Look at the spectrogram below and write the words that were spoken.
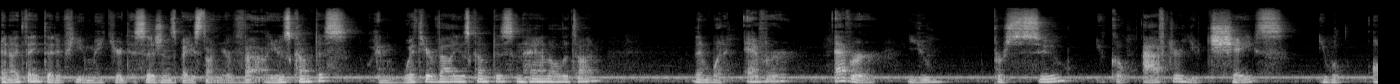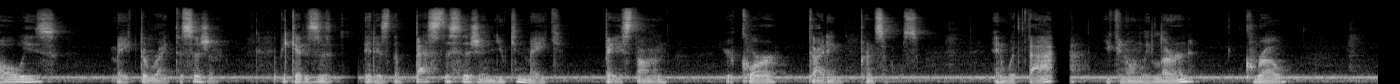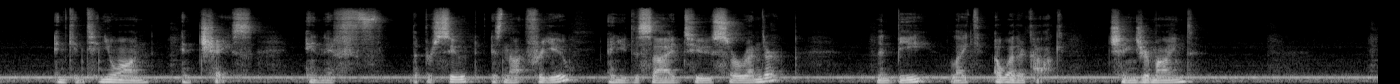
And I think that if you make your decisions based on your values compass, and with your values compass in hand all the time, then whatever ever you pursue, you go after, you chase, you will always make the right decision because it is the best decision you can make based on your core guiding principles. And with that, you can only learn, grow, and continue on and chase. And if the pursuit is not for you, and you decide to surrender, then be like a weathercock. Change your mind,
